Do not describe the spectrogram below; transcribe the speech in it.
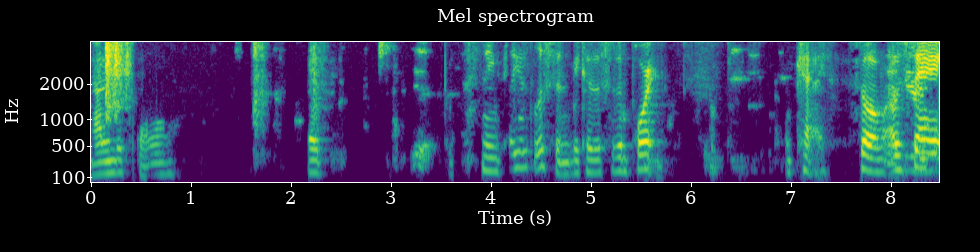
Not in the skull. But yeah. listening, please listen because this is important. Okay. So I was saying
